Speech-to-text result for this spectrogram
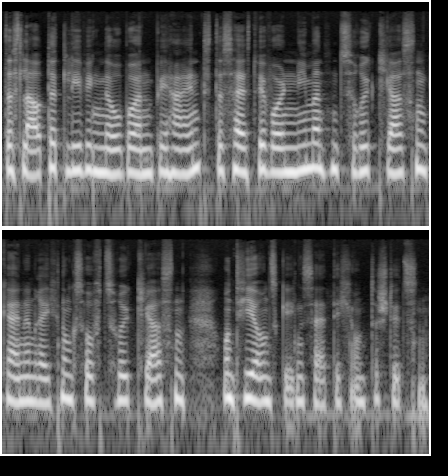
das lautet Leaving No One Behind. Das heißt, wir wollen niemanden zurücklassen, keinen Rechnungshof zurücklassen und hier uns gegenseitig unterstützen.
